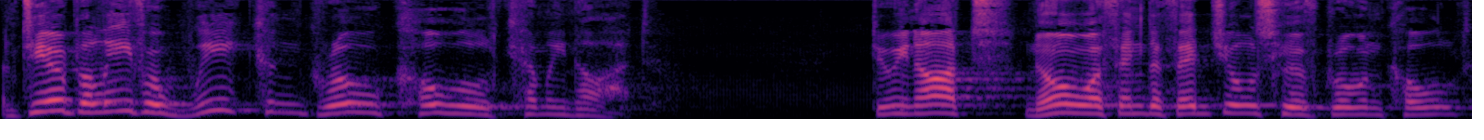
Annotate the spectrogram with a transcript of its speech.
And dear believer, we can grow cold, can we not? Do we not know of individuals who have grown cold,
